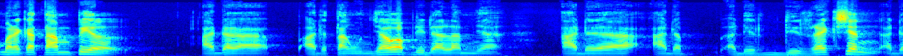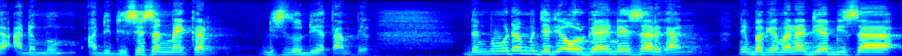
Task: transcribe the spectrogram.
mereka tampil ada ada tanggung jawab di dalamnya, ada ada ada direction, ada ada ada decision maker di situ dia tampil. Dan pemuda menjadi organizer kan. Ini bagaimana dia bisa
